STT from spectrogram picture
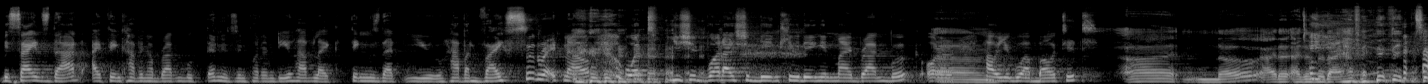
Besides that, I think having a brag book then is important. Do you have like things that you have advice right now? what you should, what I should be including in my brag book, or Um, how you go about it? Uh, no, I don't. I don't know that I have anything to.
